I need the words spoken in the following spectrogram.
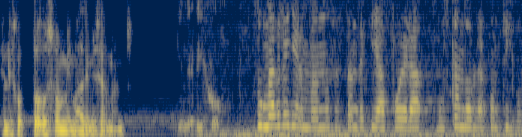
él dijo, todos son mi madre y mis hermanos. Y le dijo, tu madre y hermanos están de pie afuera buscando hablar contigo.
